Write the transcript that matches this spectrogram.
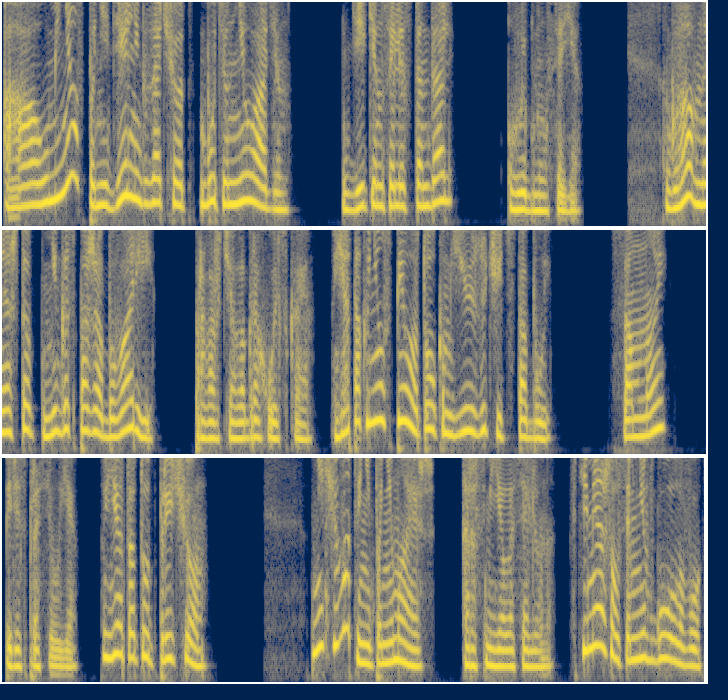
«А у меня в понедельник зачет, будь он не ладен». «Диккенс или Стендаль?» — улыбнулся я. «Главное, чтоб не госпожа Бавари», — проворчала Грохольская. «Я так и не успела толком ее изучить с тобой». «Со мной?» — переспросил я. «Я-то тут при чем?» «Ничего ты не понимаешь», — рассмеялась Алена. «Втемяшился мне в голову,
